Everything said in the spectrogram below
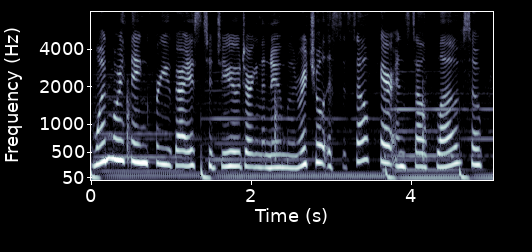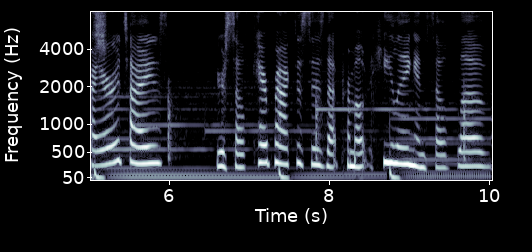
one more thing for you guys to do during the new moon ritual is to self care and self love. So prioritize your self care practices that promote healing and self love.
